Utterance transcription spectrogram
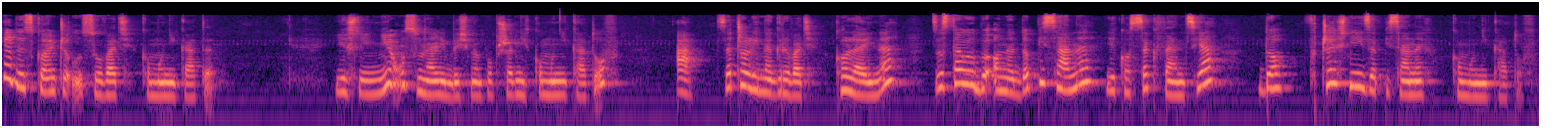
kiedy skończy usuwać komunikaty. Jeśli nie usunęlibyśmy poprzednich komunikatów, a zaczęli nagrywać kolejne, zostałyby one dopisane jako sekwencja do wcześniej zapisanych komunikatów.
